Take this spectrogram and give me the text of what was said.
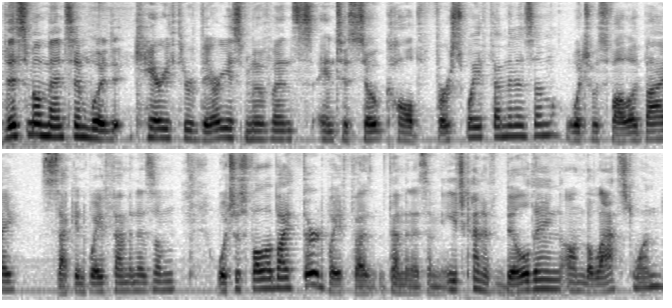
this momentum would carry through various movements into so called first wave feminism, which was followed by second wave feminism, which was followed by third wave fe- feminism, each kind of building on the last one.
